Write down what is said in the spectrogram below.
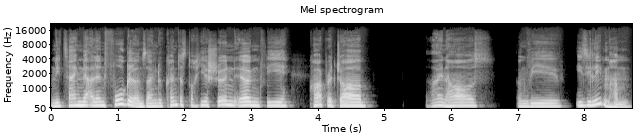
Und die zeigen mir alle einen Vogel und sagen, du könntest doch hier schön irgendwie Corporate Job, Reihenhaus, irgendwie easy Leben haben.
